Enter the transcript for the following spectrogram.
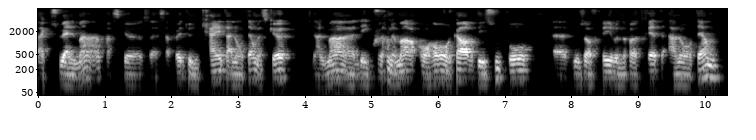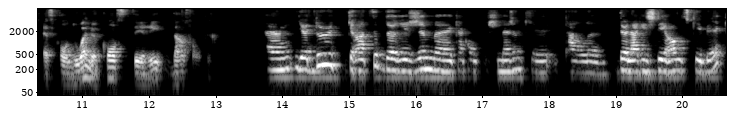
actuellement, hein, parce que ça, peut être une crainte à long terme. Est-ce que finalement les gouvernements auront encore des sous pour nous offrir une retraite à long terme? Est-ce qu'on doit le considérer dans son plan? Il y a deux grands types de régimes quand j'imagine qu'ils parlent de la Régie des rentes du Québec.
